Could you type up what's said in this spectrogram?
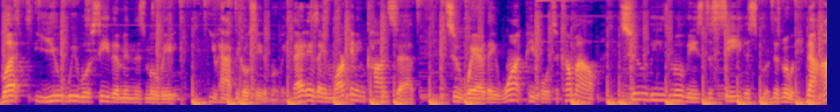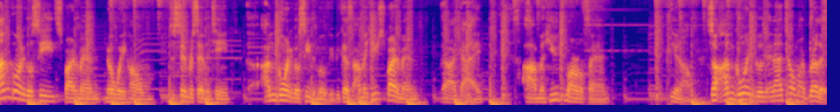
but you we will see them in this movie you have to go see the movie. That is a marketing concept to where they want people to come out to these movies to see this this movie. Now, I'm going to go see Spider-Man: No Way Home December 17th. I'm going to go see the movie because I'm a huge Spider-Man uh, guy. I'm a huge Marvel fan. You know, so I'm going to go. And I told my brother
